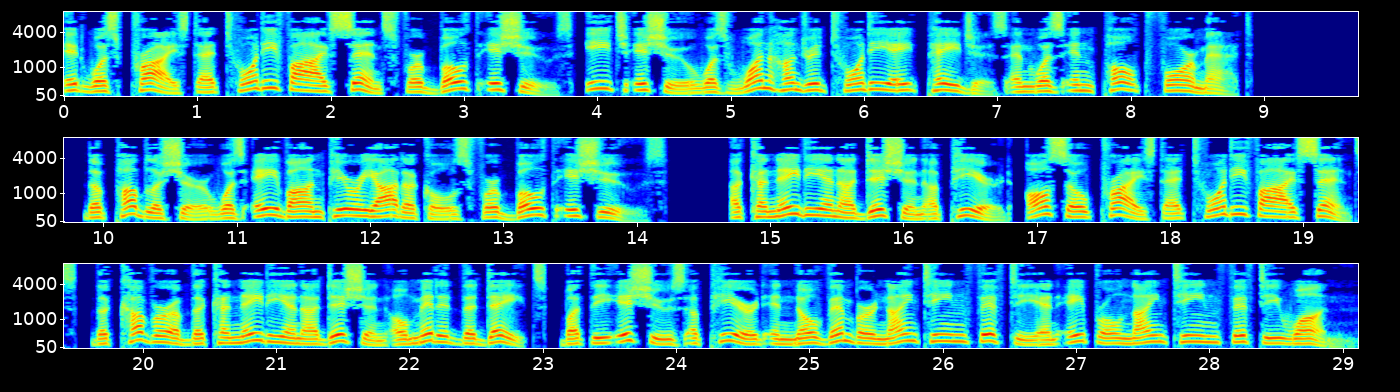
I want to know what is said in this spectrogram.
It was priced at 25 cents for both issues, each issue was 128 pages and was in pulp format. The publisher was Avon Periodicals for both issues. A Canadian edition appeared, also priced at 25 cents. The cover of the Canadian edition omitted the dates, but the issues appeared in November 1950 and April 1951.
